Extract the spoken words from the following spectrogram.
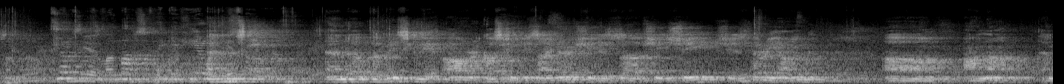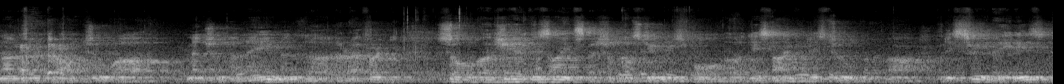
somehow. The mouth so they can hear what you're And, uh, and basically our costume designer, she is, uh, she, she, she is very young, uh, Anna, and I'm very proud to uh, mention her name and uh, her effort. So uh, she had designed special costumes for uh, this time, for these two, these three ladies,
